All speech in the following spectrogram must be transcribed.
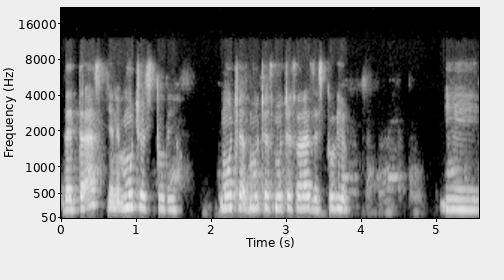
detrás tiene mucho estudio, muchas, muchas, muchas horas de estudio. Y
